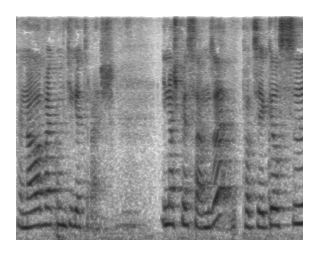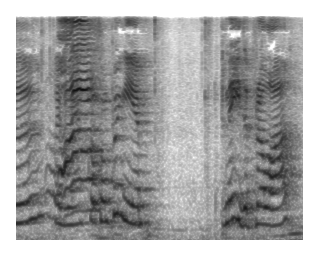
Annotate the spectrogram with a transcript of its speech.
a Nala vai contigo atrás. E nós pensámos, ah, pode ser que ele se aguente com a companhia. Na ida para lá,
